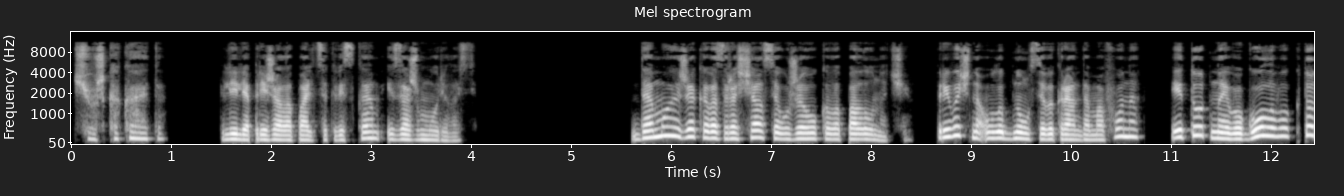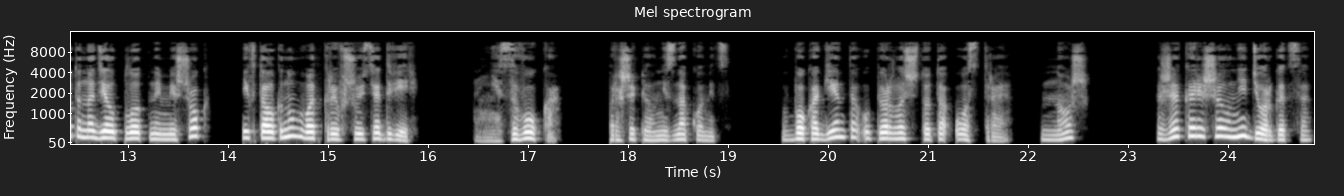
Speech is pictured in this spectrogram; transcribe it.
«Чушь какая-то». Лиля прижала пальцы к вискам и зажмурилась. Домой Жека возвращался уже около полуночи. Привычно улыбнулся в экран домофона, и тут на его голову кто-то надел плотный мешок и втолкнул в открывшуюся дверь. «Ни звука!» – прошипел незнакомец. В бок агента уперлось что-то острое. Нож. Жека решил не дергаться.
